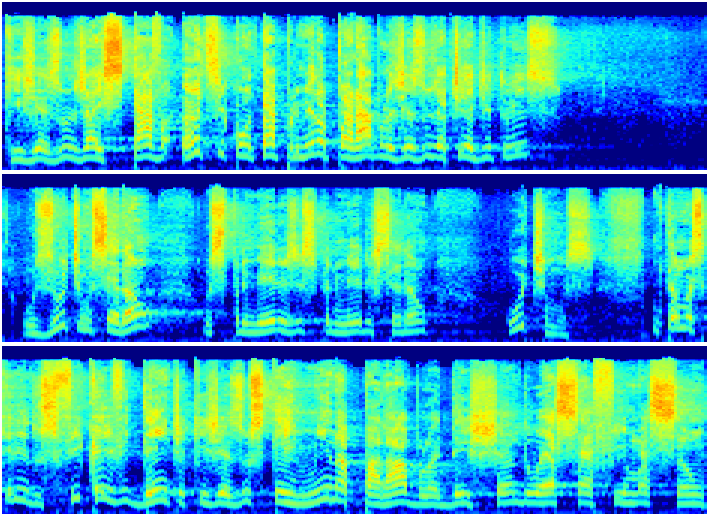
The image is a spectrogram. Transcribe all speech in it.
que Jesus já estava, antes de contar a primeira parábola, Jesus já tinha dito isso? Os últimos serão os primeiros e os primeiros serão últimos. Então, meus queridos, fica evidente que Jesus termina a parábola deixando essa afirmação.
